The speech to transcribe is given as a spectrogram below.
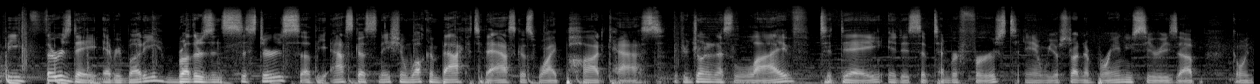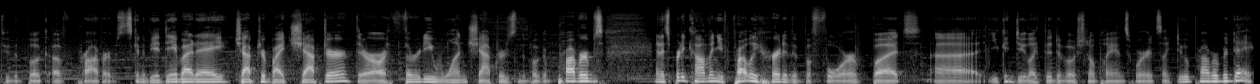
Happy Thursday, everybody, brothers and sisters of the Ask Us Nation. Welcome back to the Ask Us Why podcast. If you're joining us live today, it is September 1st, and we are starting a brand new series up going through the book of Proverbs. It's going to be a day by day, chapter by chapter. There are 31 chapters in the book of Proverbs. And it's pretty common. You've probably heard of it before, but uh, you can do like the devotional plans where it's like do a proverb a day.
